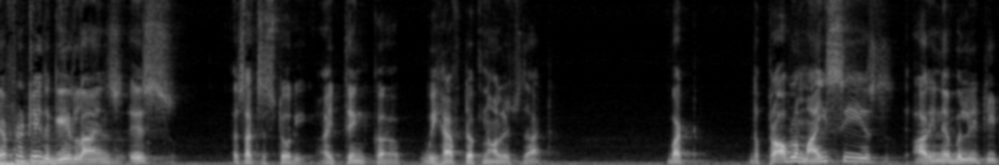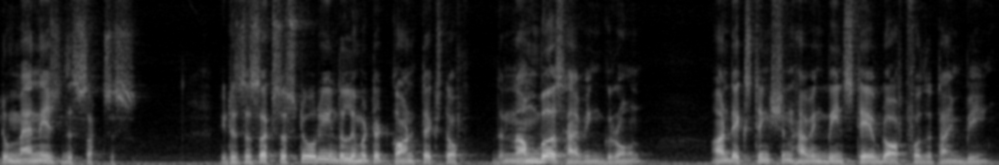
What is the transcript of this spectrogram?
Definitely, the Gir Lions is a success story. I think uh, we have to acknowledge that. But the problem I see is our inability to manage this success. It is a success story in the limited context of the numbers having grown and extinction having been staved off for the time being.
